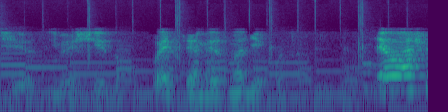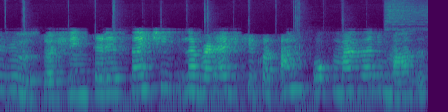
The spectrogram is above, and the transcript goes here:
dias investido vai ter a mesma alíquota. eu acho justo. Achei interessante. Na verdade, fico até um pouco mais animada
